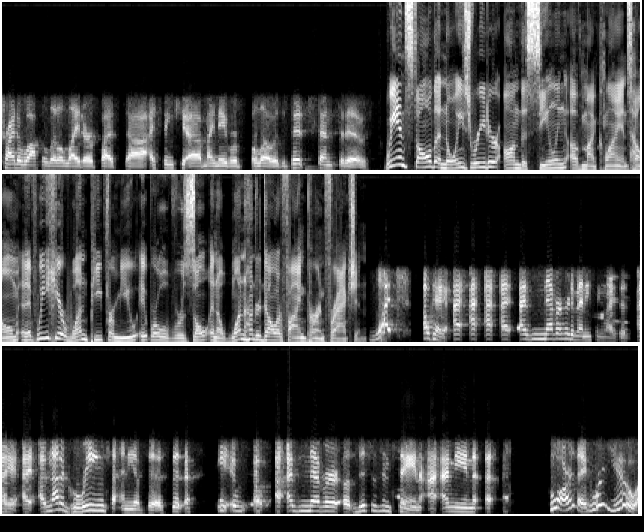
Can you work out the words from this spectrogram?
try to walk a little lighter, but uh, I think uh, my neighbor below is a bit sensitive. We installed a noise reader on the ceiling of my client's home, and if we hear one peep from you, it will result in a $100 fine per infraction. What? Okay, I, I, I, I've never heard of anything like this. I, I, I'm not agreeing to any of this. But, it- I've never. Uh, this is insane. I, I mean, uh, who are they? Who are you?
